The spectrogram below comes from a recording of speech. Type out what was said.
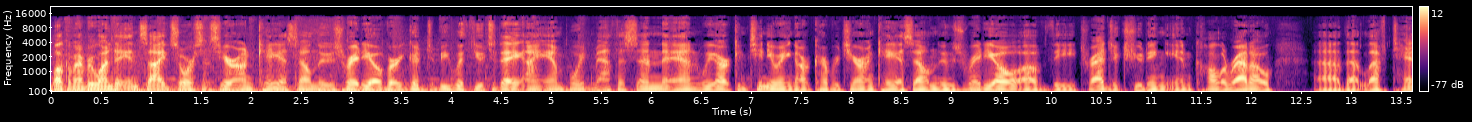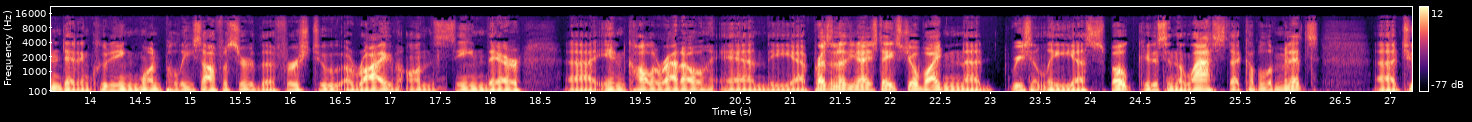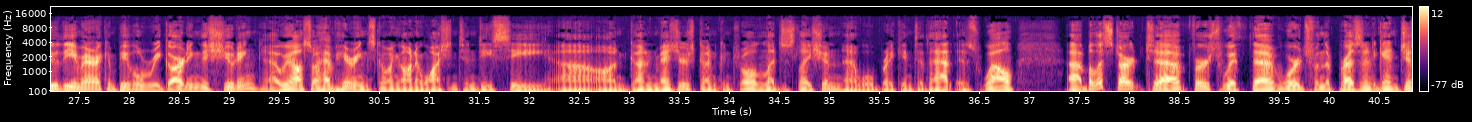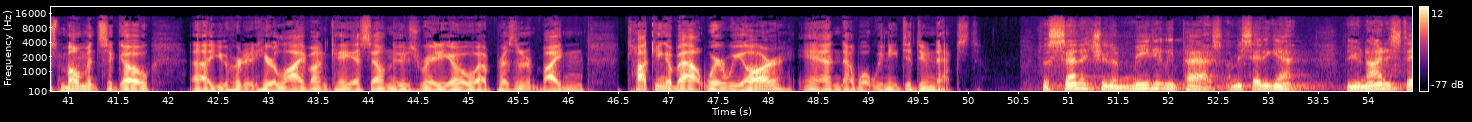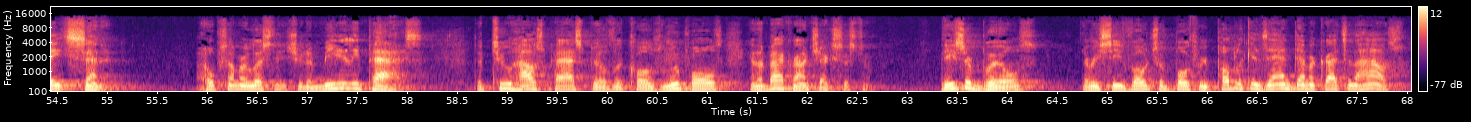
Welcome, everyone, to Inside Sources here on KSL News Radio. Very good to be with you today. I am Boyd Matheson, and we are continuing our coverage here on KSL News Radio of the tragic shooting in Colorado uh, that left 10 dead, including one police officer, the first to arrive on the scene there uh, in Colorado. And the uh, President of the United States, Joe Biden, uh, recently uh, spoke just in the last uh, couple of minutes uh, to the American people regarding the shooting. Uh, we also have hearings going on in Washington, D.C. Uh, on gun measures, gun control, and legislation. Uh, we'll break into that as well. Uh, but let's start uh, first with words from the president. Again, just moments ago, you heard it here live on KSL News Radio. President Biden talking about where we are and what we need to do next. The Senate should immediately pass. Let me say it again. The United States Senate I hope some are listening, should immediately pass the two House passed bills that close loopholes in the background check system. These are bills that receive votes of both Republicans and Democrats in the House.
